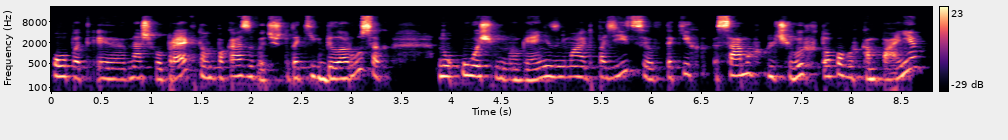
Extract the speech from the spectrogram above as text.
Опыт э, нашего проекта, он показывает, что таких белорусок ну, очень много, и они занимают позицию в таких самых ключевых топовых компаниях, Э,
